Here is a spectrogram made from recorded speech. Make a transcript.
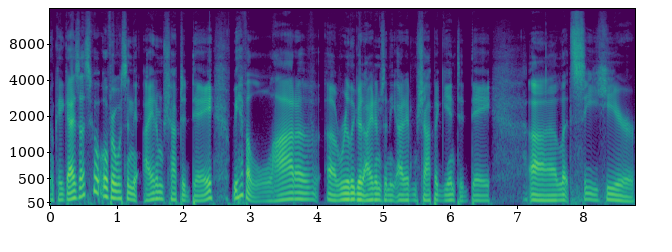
Okay, guys, let's go over what's in the item shop today. We have a lot of uh, really good items in the item shop again today. Uh, let's see here.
